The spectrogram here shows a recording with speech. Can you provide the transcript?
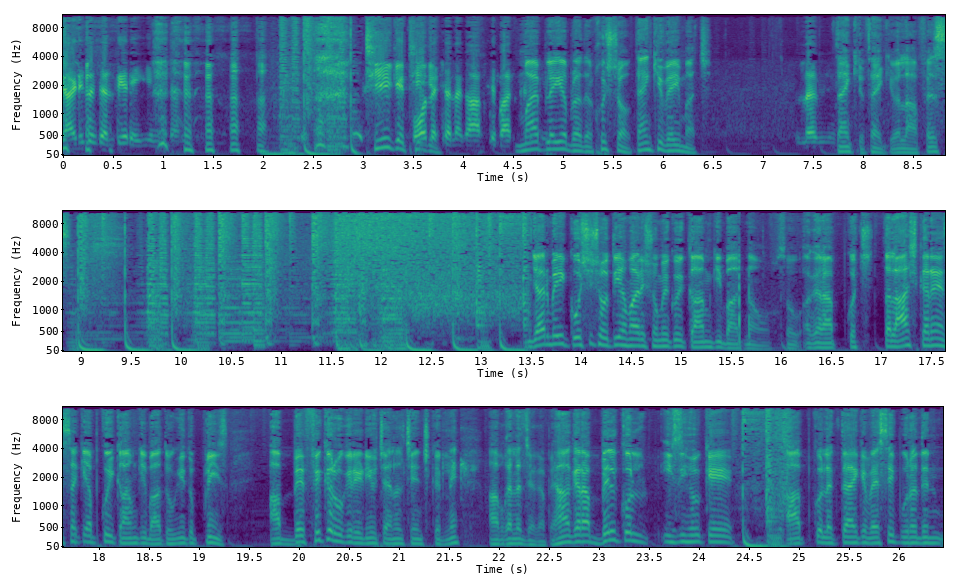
गाड़ी तो चलती रहेगी। ठीक है ठीक है। अच्छा लगा आपसे बात प्लेयर ब्रदर खुश रहो। Thank you very much thank you thank you अल्लाह हाफिज यार मेरी कोशिश होती है हमारे शो में कोई काम की बात ना हो। सो so, अगर आप कुछ तलाश करें ऐसा कि अब कोई काम की बात होगी तो प्लीज़ आप बेफिक्र होकर रेडियो चैनल चेंज कर लें। आप गलत जगह पे। हाँ अगर आप बिल्कुल इजी हो के आपको लगता है कि वैसे ही पूरा दिन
